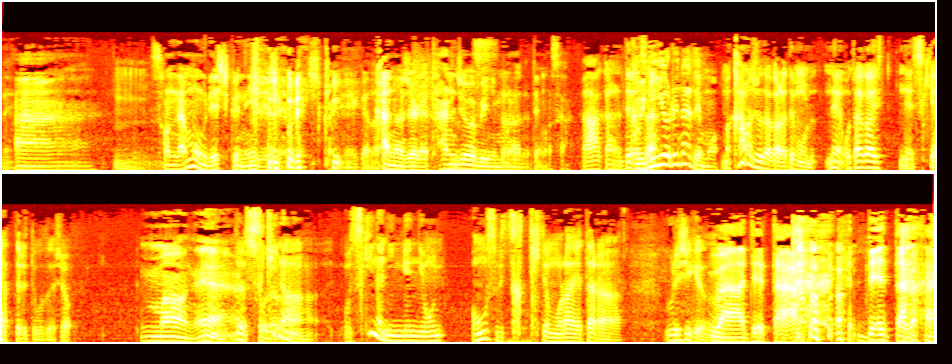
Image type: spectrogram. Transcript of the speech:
うね。あうん。あそんなもん嬉しくねえでしょ。嬉しくねえかな彼女が誕生日にもらってもさ。わかんな。いでもさ具によるなでも。まあ、彼女だからでもねお互いね付き合ってるってことでしょ、まあね。うん。好きな好きな人間におおむすび作ってきてもらえたら嬉しいけどね。うわー出た。出た。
